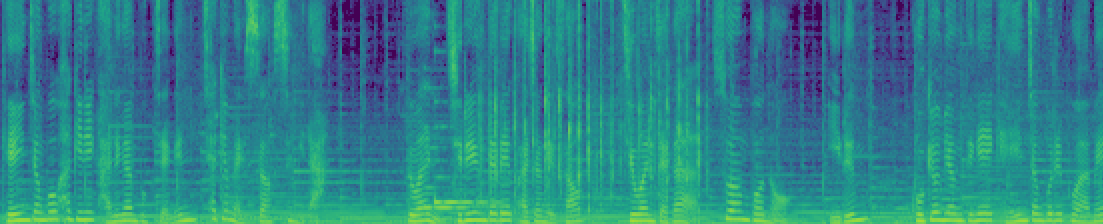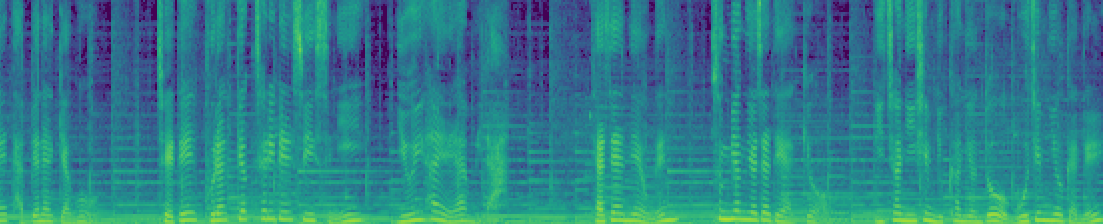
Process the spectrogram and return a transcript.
개인정보 확인이 가능한 복장은 착용할 수 없습니다. 또한 질의응답의 과정에서 지원자가 수험 번호, 이름, 고교명 등의 개인정보를 포함해 답변할 경우 최대 불합격 처리될 수 있으니 유의하여야 합니다. 자세한 내용은 숙명여자대학교 2026학년도 모집 요강을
